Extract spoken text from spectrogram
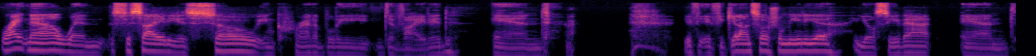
right now when society is so incredibly divided and if if you get on social media, you'll see that, and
